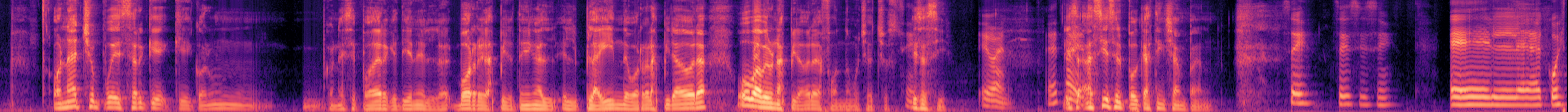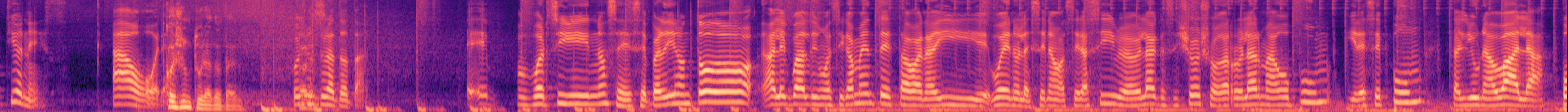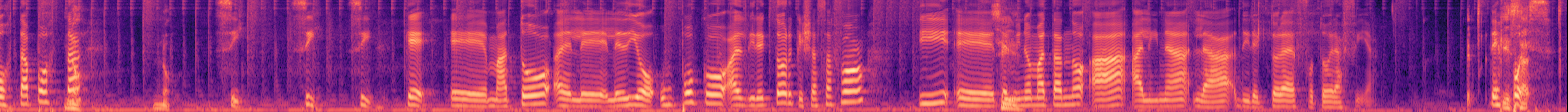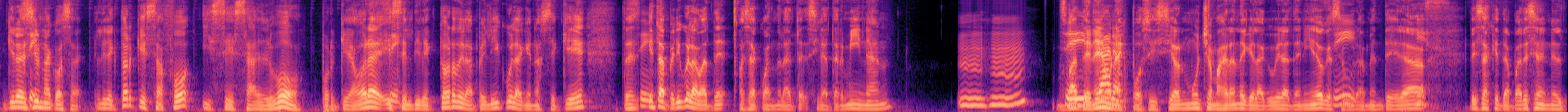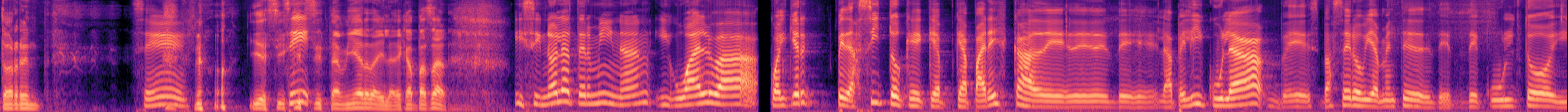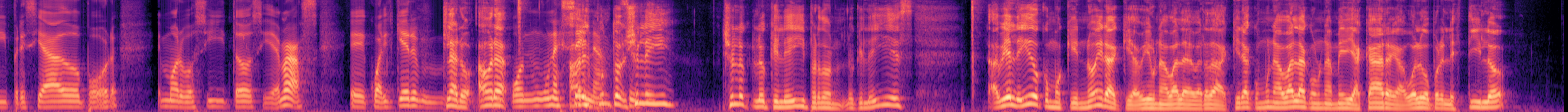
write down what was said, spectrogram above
o Nacho puede ser que, que con un con ese poder que tiene, el, borre tenga el, el plugin de borrar aspiradora, o va a haber una aspiradora de fondo, muchachos. Sí. Es así. Y bueno, está Es- bien. así es el podcasting champán. Sí, sí, sí, sí. El, la cuestión es, ahora, Coyuntura total. Coyuntura total. Eh, por si, no sé, se perdieron todo, Alec Baldwin básicamente, estaban ahí, bueno, la escena va a ser así, bla, bla, bla, qué sé yo, yo agarro el arma, hago pum, y en ese pum salió una bala posta a posta. No, no. Sí, sí, sí. Que eh, mató, eh, le, le dio un poco al director que ya zafó y Sí. terminó matando a Alina, la directora de fotografía. Después. Quiero decir sí. una cosa, el director que zafó y se salvó, porque ahora es el director de la película que no sé qué. Entonces, Sí. esta película va a tener, o sea, cuando la si la terminan, va a tener claro. una exposición mucho más grande que la que hubiera tenido, que seguramente era de esas que te aparecen en el torrent, Sí. ¿no? Y decís que es esta mierda y la dejas pasar. Y si no la terminan, igual va cualquier pedacito que, que- que aparezca de, de- de la película es- va a ser obviamente de, culto y preciado por morbositos y demás. Eh, cualquier Claro, ahora, con una Ahora escena. el punto, sí. yo leí, yo lo, lo que leí, perdón, lo que leí es, había leído como que no era que había una bala de verdad, que era como una bala con una media carga o algo por el estilo,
